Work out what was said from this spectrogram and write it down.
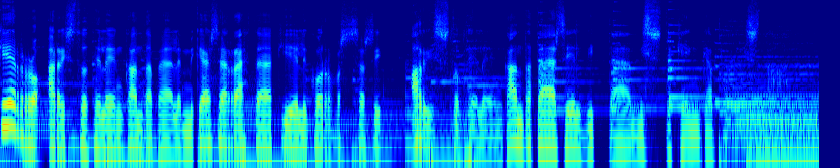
Kerro Aristoteleen kantapäälle, mikä särähtää kielikorvassasi. Aristoteleen kantapää selvittää, mistä kenkä puristaa.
